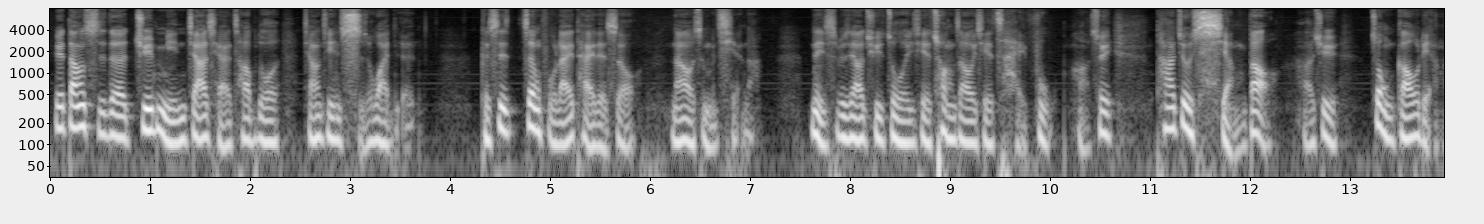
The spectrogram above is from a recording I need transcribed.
因为当时的军民加起来差不多将近十万人，可是政府来台的时候哪有什么钱啊？那你是不是要去做一些创造一些财富啊？所以他就想到啊去种高粱。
